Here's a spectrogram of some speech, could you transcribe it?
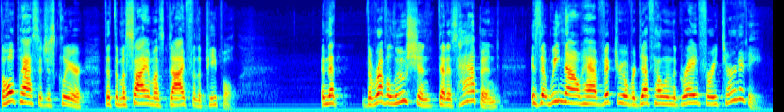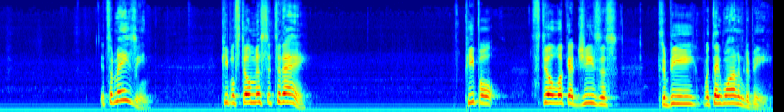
the whole passage is clear that the Messiah must die for the people. And that the revolution that has happened is that we now have victory over death, hell, and the grave for eternity. It's amazing. People still miss it today. People still look at Jesus to be what they want him to be,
